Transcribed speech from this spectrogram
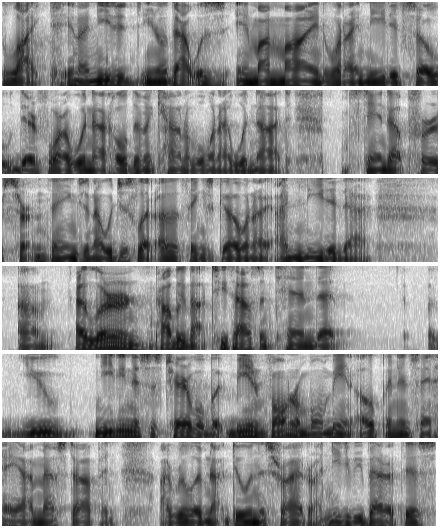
liked and I needed, you know, that was in my mind what I needed. So therefore I would not hold them accountable and I would not stand up for certain things and I would just let other things go. And I, I needed that. Um, I learned probably about 2010 that you neediness is terrible, but being vulnerable and being open and saying, Hey, I messed up and I really am not doing this right, or I need to be better at this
